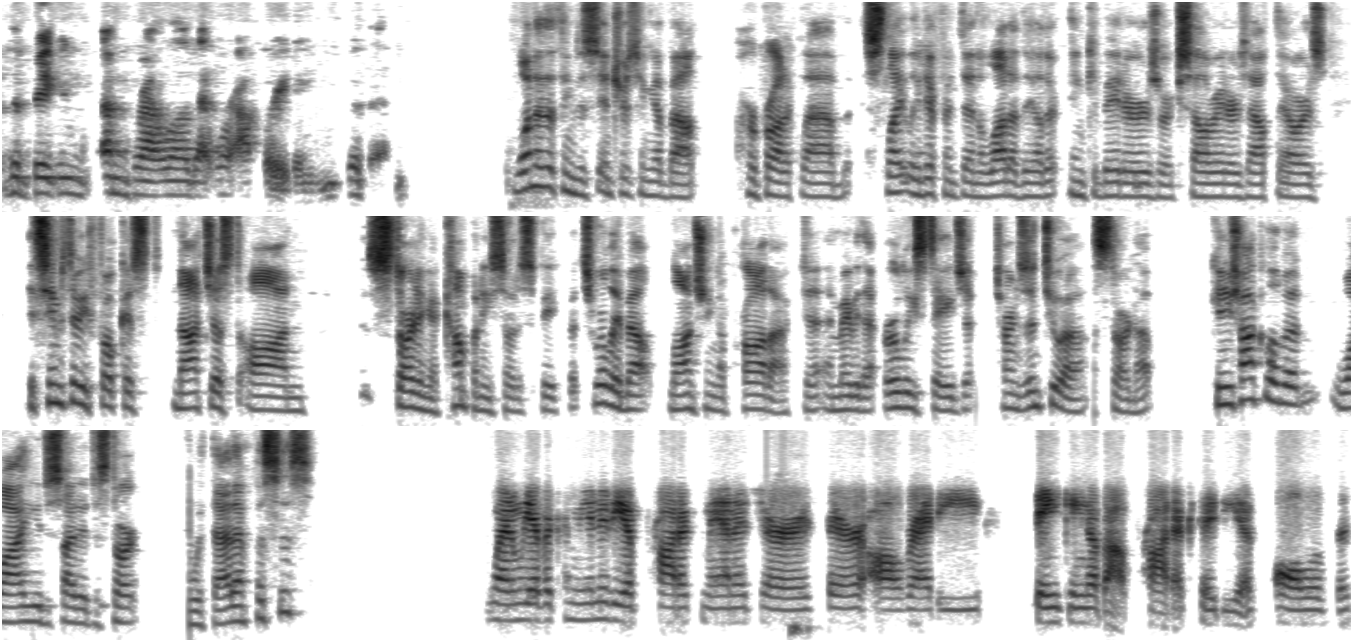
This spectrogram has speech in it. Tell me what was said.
the big um, umbrella that we're operating within. One of the things that's interesting about her product lab, slightly different than a lot of the other incubators or accelerators out there, is it seems to be focused not just on starting a company, so to speak, but it's really about launching a product and maybe that early stage that turns into a startup. Can you talk a little bit why you decided to start with that emphasis? When we have a community of product managers, they're already thinking about product ideas all of the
